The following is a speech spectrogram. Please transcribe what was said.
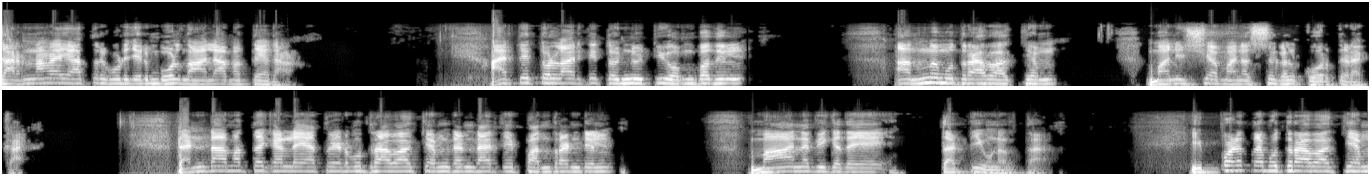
കർണാടക യാത്ര കൂടി ചേരുമ്പോൾ നാലാമത്തേതാണ്. ആയിരത്തി തൊള്ളായിരത്തി തൊണ്ണൂറ്റി ഒമ്പതിൽ അന്ന് മുദ്രാവാക്യം മനുഷ്യ മനസ്സുകൾ കോർത്തിടക്കാൻ. രണ്ടാമത്തെ കള്ളയാത്രയുടെ മുദ്രാവാക്യം രണ്ടായിരത്തി പന്ത്രണ്ടിൽ മാനവികതയെ തട്ടി ഉണർത്താൻ ഇപ്പോഴത്തെ മുദ്രാവാക്യം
